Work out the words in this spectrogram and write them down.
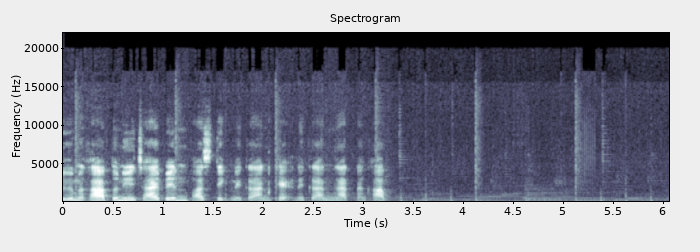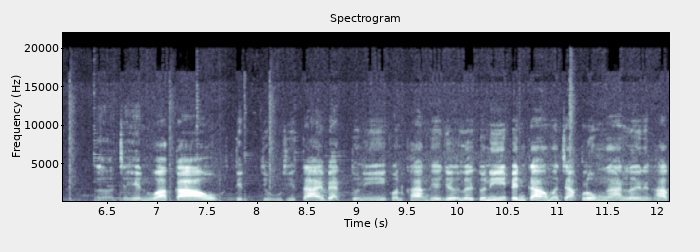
ลืมนะครับ ตัวนี้ใช้เป็นพลาสติกในการแกะในการงัดนะครับจะเห็นว่ากาวติดอยู่ที่ใต้แบตตัวนี้ค่อนข้างจะเยอะเลย ตัวนี้เป็นกาวมาจากโรงงานเลยนะครับ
